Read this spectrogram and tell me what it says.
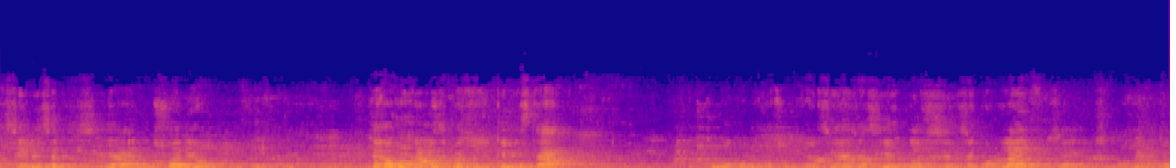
hacer esa necesidad. El usuario te va a buscar los espacios en que él está como cuando las universidades hacían clases en Second Life, o sea, en su momento,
